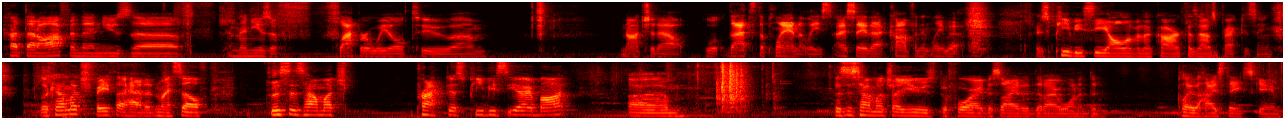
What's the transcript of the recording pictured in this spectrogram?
cut that off and then use the, and then use a flapper wheel to um, notch it out. Well, that's the plan at least. I say that confidently, but there's PVC all over the car because I was practicing. Look how much faith I had in myself. This is how much practice PVC I bought. Um, this is how much I used before I decided that I wanted to play the high stakes game.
